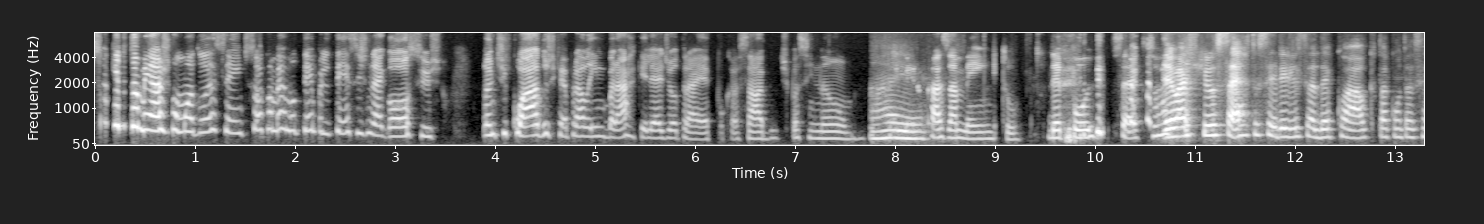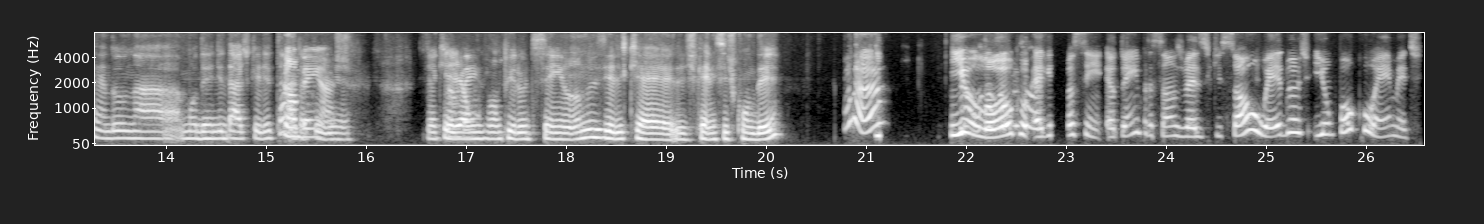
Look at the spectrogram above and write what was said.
Só que ele também age como um adolescente. Só que ao mesmo tempo ele tem esses negócios antiquados que é pra lembrar que ele é de outra época, sabe? Tipo assim, não. Ai, Primeiro casamento, depois sexo. eu acho que o certo seria ele se adequar ao que tá acontecendo na modernidade que ele tá, já Também que ele- acho. já que ele é Também um vampiro de 100 anos e ele quer, eles querem se esconder. É. E o louco é que, tipo assim, eu tenho a impressão, às vezes, que só o Edward e um pouco o Emmett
